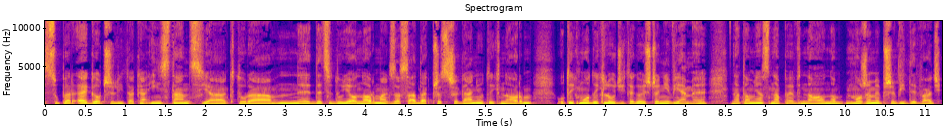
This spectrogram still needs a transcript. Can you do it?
superego, czyli taka instancja, która decyduje o normach, zasadach, przestrzeganiu tych norm u tych młodych ludzi. Tego jeszcze nie wiemy. Natomiast na pewno no, możemy przewidywać,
